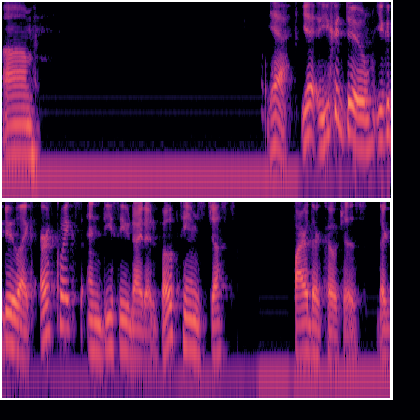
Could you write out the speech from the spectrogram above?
Um, yeah, yeah. You could do you could do like Earthquakes and DC United. Both teams just fired their coaches. They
